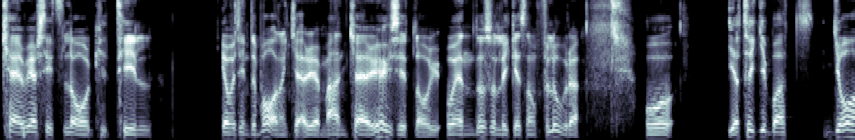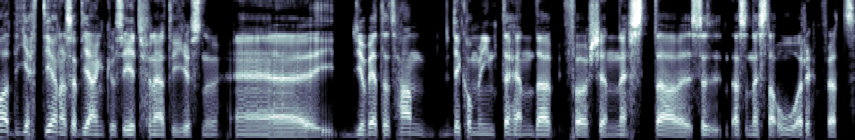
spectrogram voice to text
carrier sitt lag till, jag vet inte vad han carrier, men han carrier ju sitt lag och ändå så lyckas de förlora. Och jag tycker bara att jag hade jättegärna sett Jankos i ett Fnatic just nu. Eh, jag vet att han, det kommer inte hända för sen nästa, alltså nästa år för att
